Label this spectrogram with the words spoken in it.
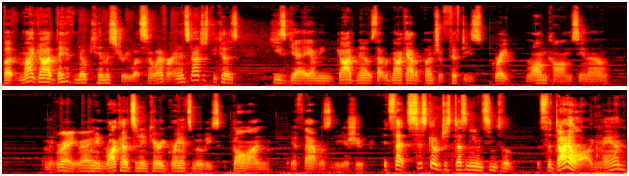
But my God, they have no chemistry whatsoever. And it's not just because he's gay. I mean, God knows that would knock out a bunch of 50s great rom coms, you know? I mean, Right, right. I mean, Rock Hudson and Cary Grant's movies gone, if that was the issue. It's that Cisco just doesn't even seem to. It's the dialogue, man.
